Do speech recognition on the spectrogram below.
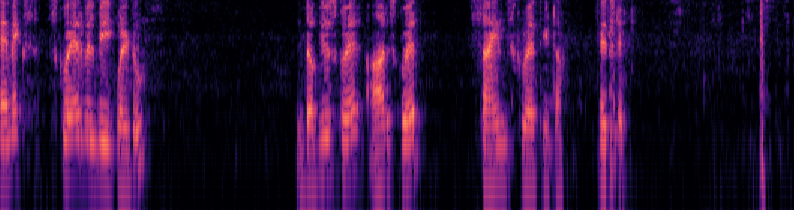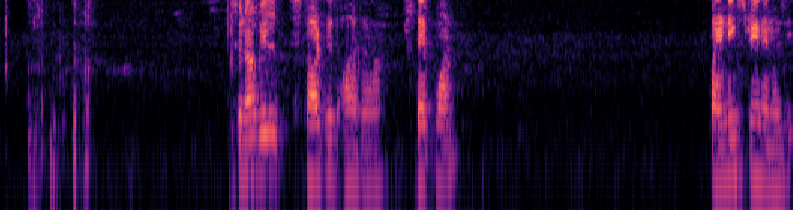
Mx square will be equal to w square r square sine square theta isn't it? So now we'll start with our uh, step one finding strain energy.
